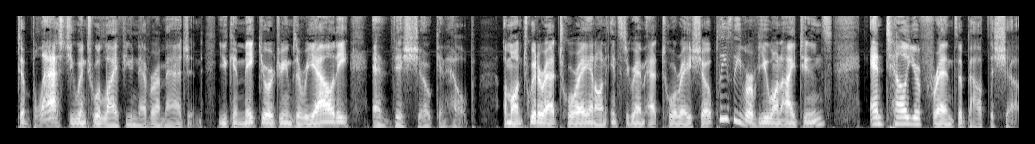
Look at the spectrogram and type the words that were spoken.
to blast you into a life you never imagined. You can make your dreams a reality, and this show can help. I'm on Twitter at Touré and on Instagram at Touré Show. Please leave a review on iTunes and tell your friends about the show.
